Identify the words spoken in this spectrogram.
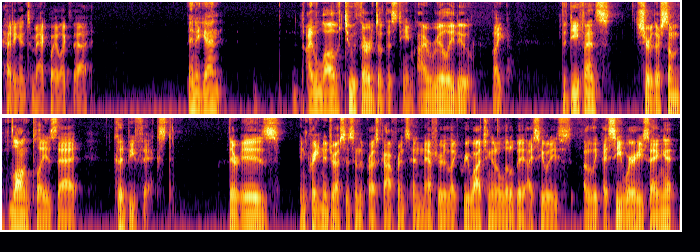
heading into MAC play like that. And again, I love two thirds of this team. I really do. Like the defense, sure, there's some long plays that could be fixed. There is, and Creighton addresses in the press conference, and after like rewatching it a little bit, I see what he's, I see where he's saying it.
